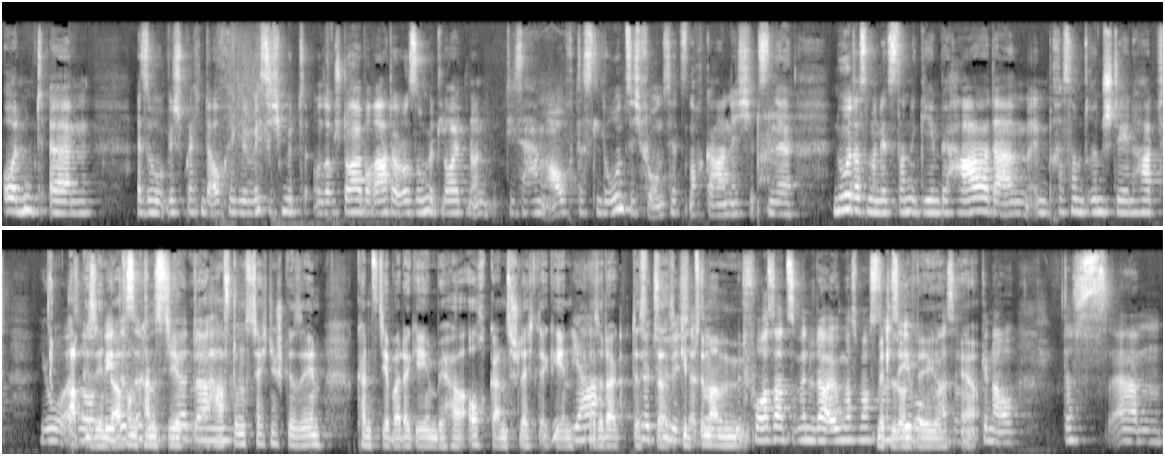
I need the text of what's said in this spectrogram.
Und ähm, also wir sprechen da auch regelmäßig mit unserem Steuerberater oder so mit Leuten und die sagen auch, das lohnt sich für uns jetzt noch gar nicht. Jetzt eine, nur, dass man jetzt dann eine GmbH da im Impressum drinstehen hat. Jo, also Abgesehen davon kannst dir haftungstechnisch gesehen, kannst dir bei der GmbH auch ganz schlecht ergehen. Ja, also da das, das gibt's also immer mit Vorsatz, wenn du da irgendwas machst, Mittel dann ist eh rum. Also ja. genau das ähm,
